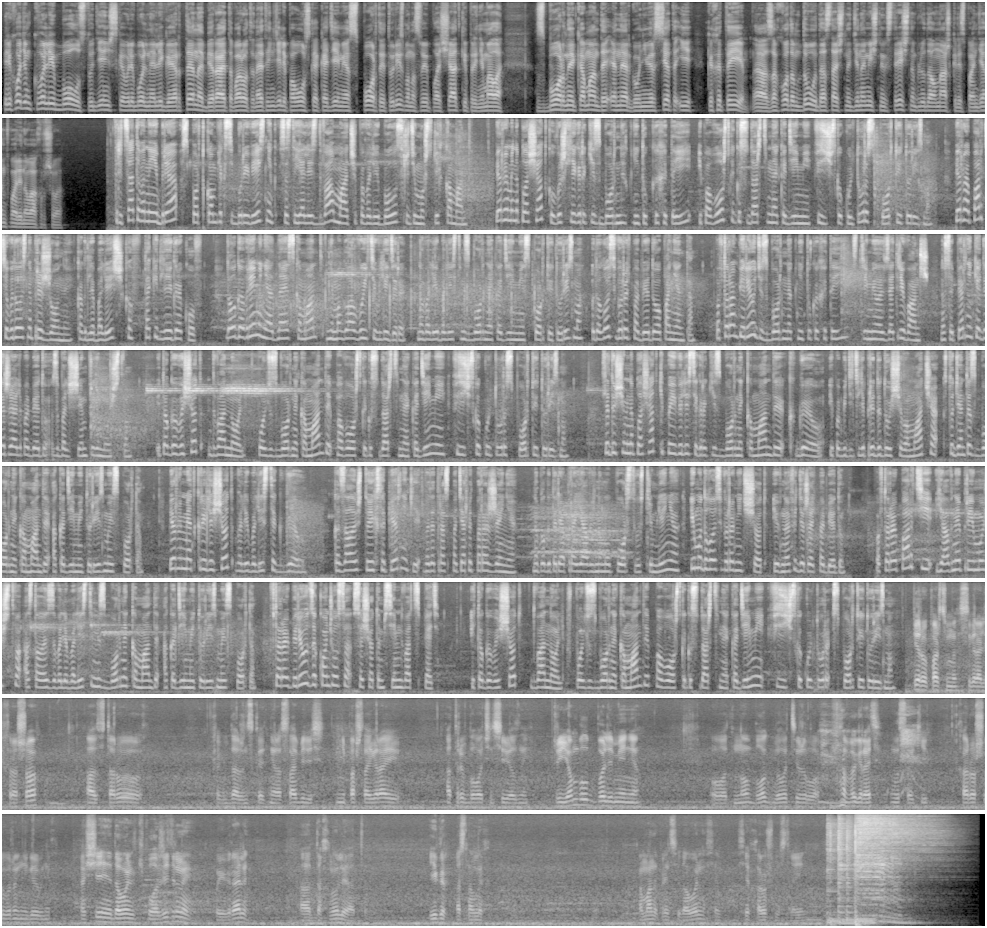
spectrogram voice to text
Переходим к волейболу. Студенческая волейбольная лига РТ набирает обороты. На этой неделе Поволжская академия спорта и туризма на своей площадке принимала сборные команды «Энергоуниверситета» и КХТИ. А За ходом двух достаточно динамичных встреч наблюдал наш корреспондент Марина Вахрушева. 30 ноября в спорткомплексе «Буревестник» состоялись два матча по волейболу среди мужских команд. Первыми на площадку вышли игроки сборных ГНИТУ КХТИ и Поволжской государственной академии физической культуры, спорта и туризма. Первая партия выдалась напряженной, как для болельщиков, так и для игроков. Долгое время ни одна из команд не могла выйти в лидеры, но волейболистам сборной Академии спорта и туризма удалось вырвать победу оппонента. Во втором периоде сборная КНИТУ КХТИ стремилась взять реванш, но соперники одержали победу с большим преимуществом. Итоговый счет 2-0 в пользу сборной команды Поволжской государственной академии физической культуры, спорта и туризма. Следующими на площадке появились игроки сборной команды КГУ и победители предыдущего матча – студенты сборной команды Академии туризма и спорта. Первыми открыли счет волейболисты КГУ. Казалось, что их соперники в этот раз потерпят поражение, но благодаря проявленному упорству и стремлению им удалось выровнять счет и вновь одержать победу. Во второй партии явное преимущество осталось за волейболистами сборной команды Академии туризма и спорта. Второй период закончился со счетом 7-25. Итоговый счет 2-0 в пользу сборной команды Поволжской государственной академии физической культуры, спорта и туризма. Первую партию мы сыграли хорошо, а вот вторую, как бы даже не сказать, не расслабились. Не пошла игра, и отрыв был очень серьезный. Прием был более-менее, вот, но блок было тяжело обыграть высокий. Хороший уровень игры у них. Ощущения довольно-таки положительные. Поиграли, отдохнули от игр основных. Команда, в принципе, довольна всем. Все в хорошем настроении.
